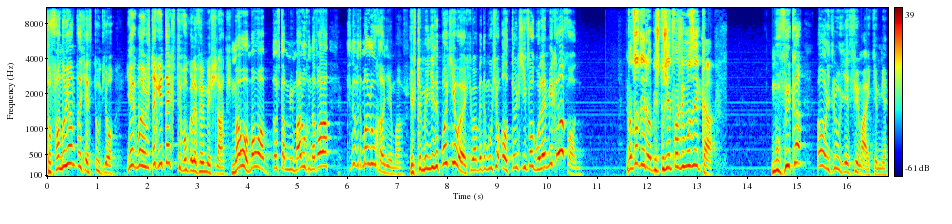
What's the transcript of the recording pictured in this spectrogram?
To fanujące się studio! Jak możesz takie teksty w ogóle wymyślać? Mało, mało, coś tam mi maluch nawala, ty nawet malucha nie masz. Jeszcze mnie nie zapłaciłeś, chyba będę musiał odciąć ci w ogóle mikrofon. No co ty robisz? Tu się tworzy muzyka. Muzyka? Oj, ludzie, trzymajcie mnie.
